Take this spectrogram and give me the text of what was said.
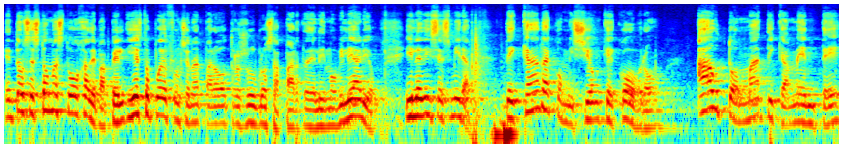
Entonces tomas tu hoja de papel y esto puede funcionar para otros rubros aparte del inmobiliario. Y le dices, mira, de cada comisión que cobro, automáticamente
